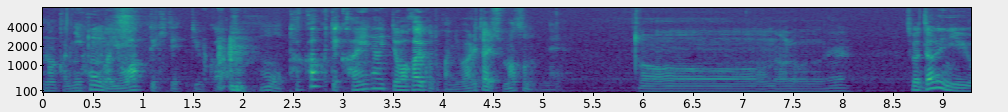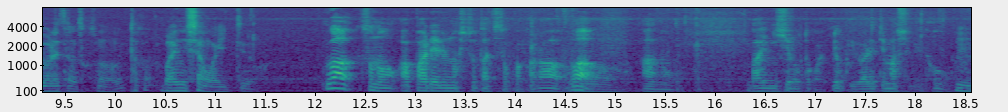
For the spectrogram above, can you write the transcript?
なんか日本が弱ってきてっていうか もう高くて買えないって若い子とかに言われたりしますもんね。ああなるほどね。それ誰に言われてたんですか？その高倍にした方がいいっていうのは。はそのアパレルの人たちとかからはあの倍にしろとかよく言われてましたけど。うん。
